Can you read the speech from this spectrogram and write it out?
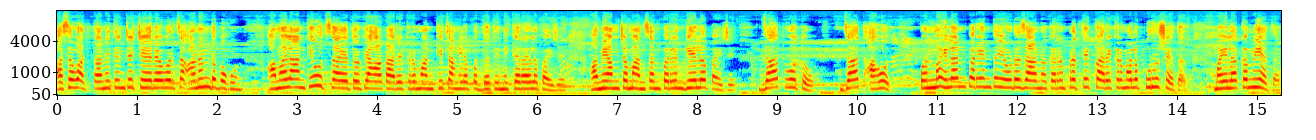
असं वाटतं. आणि त्यांच्या चेहऱ्यावरचा आनंद बघून आम्हाला आणखी उत्साह येतो की हा कार्यक्रम आणखी चांगल्या पद्धतीने करायला पाहिजे. आम्ही आमच्या माणसांपर्यंत गेलं पाहिजे. जात होतो जात आहोत पण महिलांपर्यंत एवढं जाणं कारण प्रत्येक कार्यक्रमाला पुरुष येतात महिला कमी येतात.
